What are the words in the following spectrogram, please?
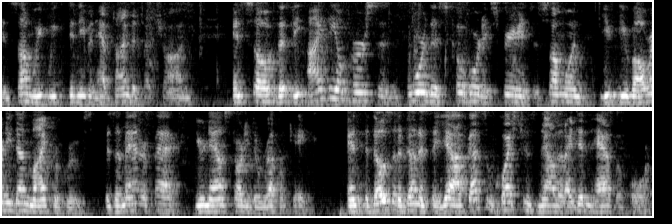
In some, we, we didn't even have time to touch on. And so the, the ideal person for this cohort experience is someone, you, you've already done microgroups. As a matter of fact, you're now starting to replicate. And those that have done it say, yeah, I've got some questions now that I didn't have before.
